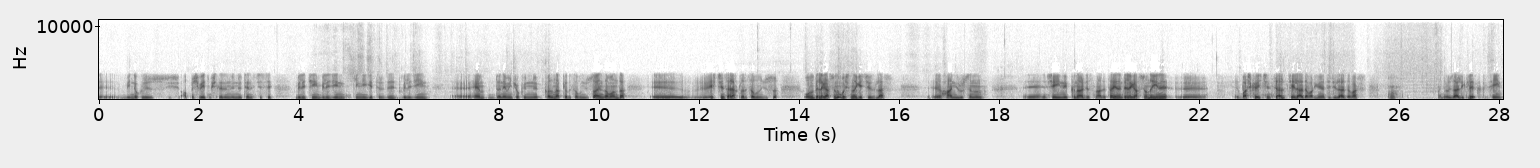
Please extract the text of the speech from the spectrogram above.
e, 1960 ve 70'lerin ünlü tenisçisi Billie Jean, Billie Jean King'i getirdi. Billie Jean e, hem dönemin çok ünlü kadın hakları savunucusu aynı zamanda e, eşcinsel hakları savunucusu. Onu delegasyonun başına geçirdiler e, hani Rusya'nın e, şeyini kınarcasına adeta. Yani delegasyonda yine e, başka içinsel şeyler de var, yöneticiler de var. Hani özellikle şeyin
